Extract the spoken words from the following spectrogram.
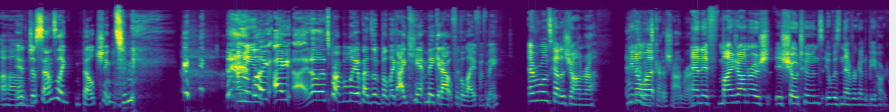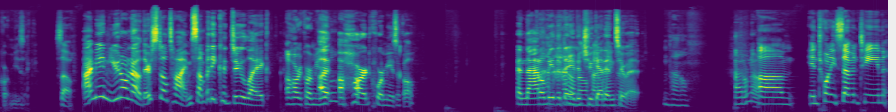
um, it just sounds like belching to me. i mean like I I know that's probably offensive, but like I can't make it out for the life of me. everyone's got a genre you know Everyone's what got a genre. and if my genre is, is show tunes it was never going to be hardcore music so I mean, you don't know. There's still time. Somebody could do like a hardcore musical a hardcore musical. And that'll be the day that you get like into that. it. no I don't know. Um, in 2017,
